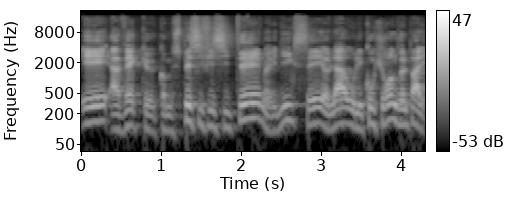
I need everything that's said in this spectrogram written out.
et avec comme spécificité, vous m'avez dit que c'est là où les concurrents ne veulent pas aller.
